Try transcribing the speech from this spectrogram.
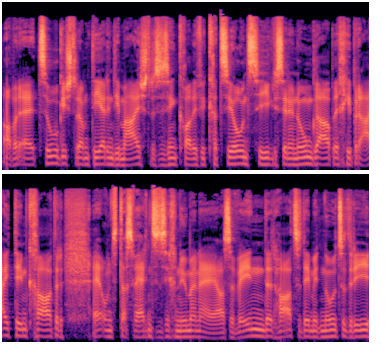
Aber äh, Zug ist der amtierende Meister. Sie sind Qualifikationssieger, sie haben eine unglaubliche Breite im Kader. Äh, und das werden sie sich nicht mehr nehmen. Also wenn der HCD mit 0 zu 3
